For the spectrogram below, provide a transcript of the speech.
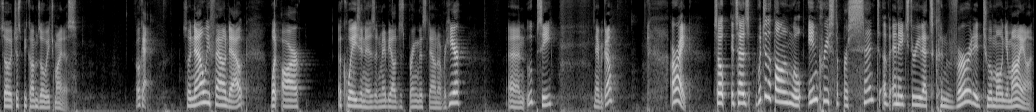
so it just becomes OH minus. Okay, so now we found out what our equation is, and maybe I'll just bring this down over here. And oopsie, there we go. All right, so it says, which of the following will increase the percent of NH3 that's converted to ammonium ion?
